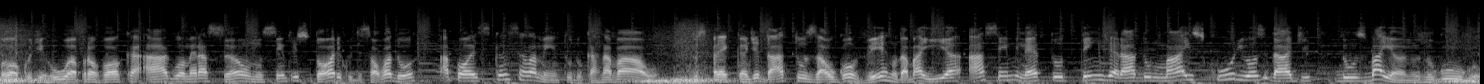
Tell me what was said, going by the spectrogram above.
Bloco de rua provoca aglomeração no centro histórico de Salvador após cancelamento do carnaval. Dos pré-candidatos ao governo da Bahia, a Semineto tem gerado mais curiosidade dos baianos no Google.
